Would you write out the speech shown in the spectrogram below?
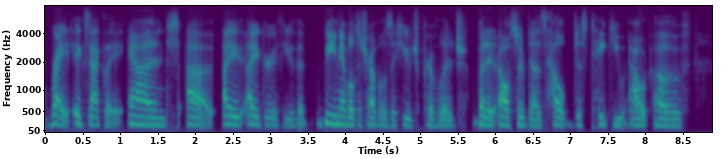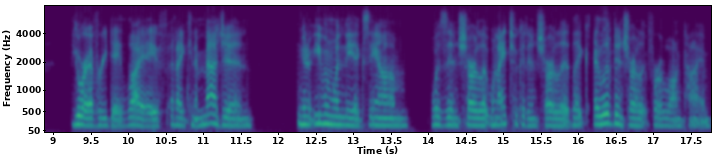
Right, exactly. And uh, I I agree with you that being able to travel is a huge privilege, but it also does help just take you out of your everyday life. And I can imagine, you know, even when the exam was in Charlotte, when I took it in Charlotte, like I lived in Charlotte for a long time,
